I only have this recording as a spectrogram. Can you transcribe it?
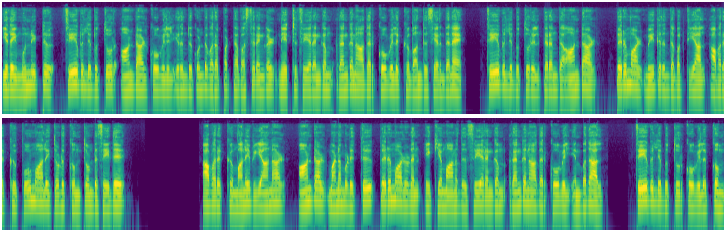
இதை முன்னிட்டு ஸ்ரீவில்லிபுத்தூர் ஆண்டாள் கோவிலில் இருந்து கொண்டுவரப்பட்ட வஸ்திரங்கள் நேற்று ஸ்ரீரங்கம் ரங்கநாதர் கோவிலுக்கு வந்து சேர்ந்தன. ஸ்ரீவில்லிபுத்தூரில் பிறந்த ஆண்டாள் பெருமாள் மீதிருந்த பக்தியால் அவருக்கு பூமாலை தொடுக்கும் தொண்டு செய்து அவருக்கு மனைவியானாள் ஆண்டாள் மணமுடித்து பெருமாளுடன் ஐக்கியமானது ஸ்ரீரங்கம் ரங்கநாதர் கோவில் என்பதால் தேவில்லிபுத்தூர் கோவிலுக்கும்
